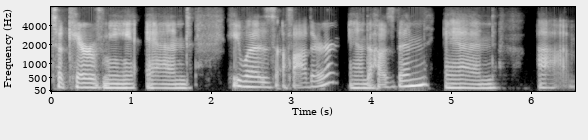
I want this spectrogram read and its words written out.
took care of me, and he was a father and a husband, and um,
